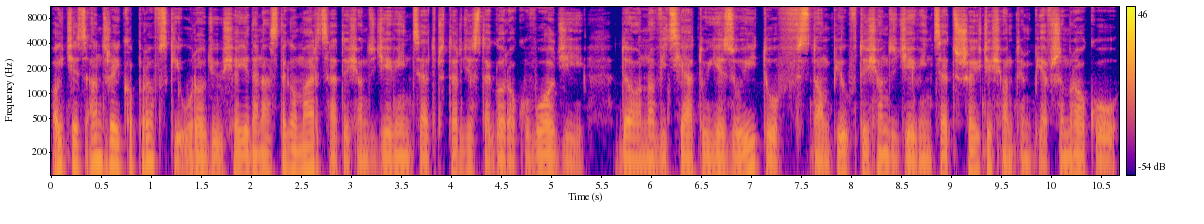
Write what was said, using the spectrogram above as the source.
Ojciec Andrzej Koprowski urodził się 11 marca 1940 roku w Łodzi. Do nowicjatu jezuitów wstąpił w 1961 roku.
